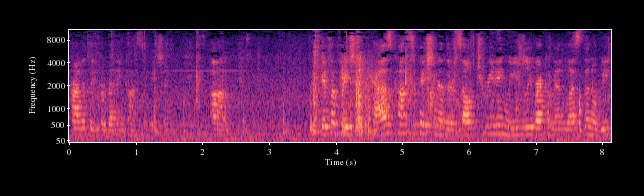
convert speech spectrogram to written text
chronically preventing constipation. Um, if a patient has constipation and they're self-treating, we usually recommend less than a week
